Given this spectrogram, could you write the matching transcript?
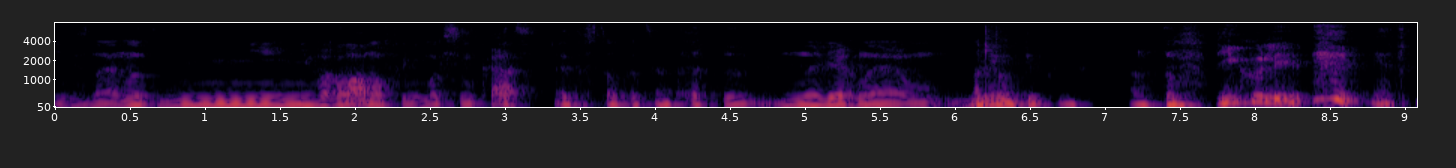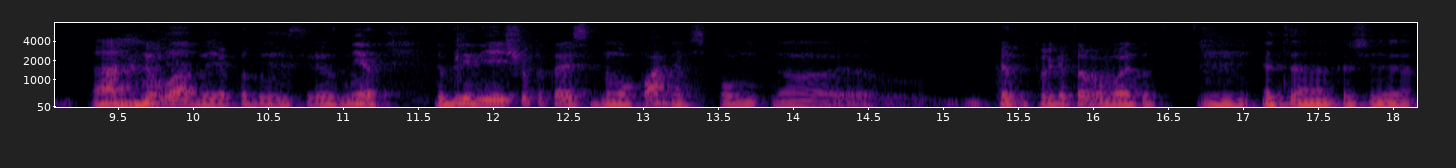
я не знаю, но это не, не Варламов и не Максим Кац. Это сто процентов. Это, наверное... Блин, Антон Пикули. Антон Пикули? Нет. А, ладно, я подумал, серьезно. Нет, да блин, я еще пытаюсь одного парня вспомнить, но э, про которого этот... Это, короче,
